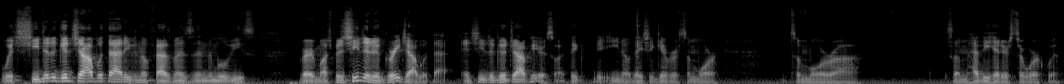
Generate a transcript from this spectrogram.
which she did a good job with that, even though Phasma isn't in the movies very much, but she did a great job with that, and she did a good job here. So I think you know they should give her some more some more uh, some heavy hitters to work with.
